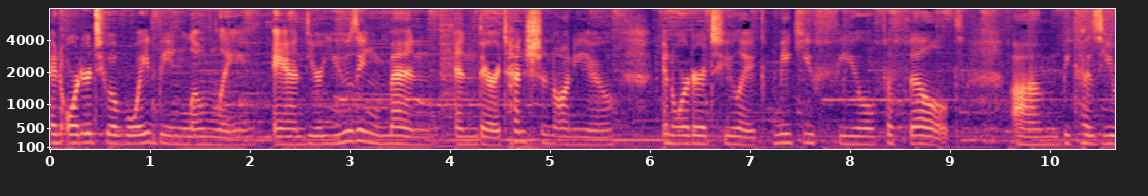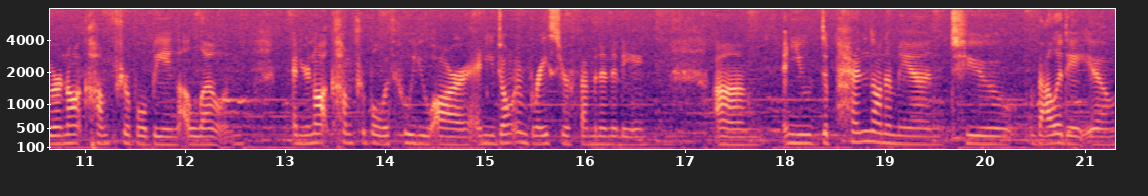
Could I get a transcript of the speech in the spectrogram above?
in order to avoid being lonely and you're using men and their attention on you in order to like make you feel fulfilled um, because you are not comfortable being alone and you're not comfortable with who you are and you don't embrace your femininity um, and you depend on a man to validate you.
